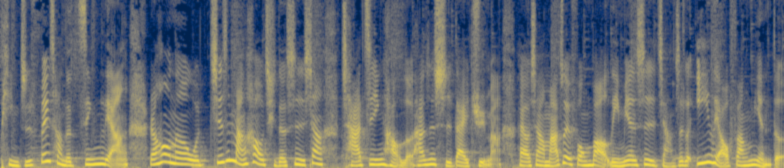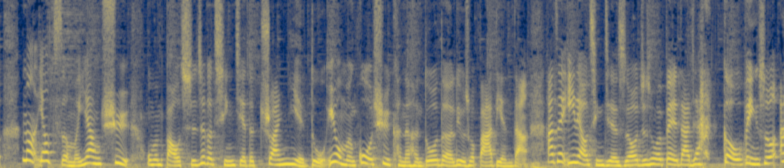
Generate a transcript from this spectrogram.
品质非常的精良。然后呢，我其实蛮好奇的是，像《茶金》好了，它是时代剧嘛，还有像《麻醉风暴》里面是讲这个医疗方面的，那要怎么样去我们保持这个情节的专业度？因为我们过去可能很多的，例如说八点档，它在医疗情节的时候，就是会被大家诟病说啊，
